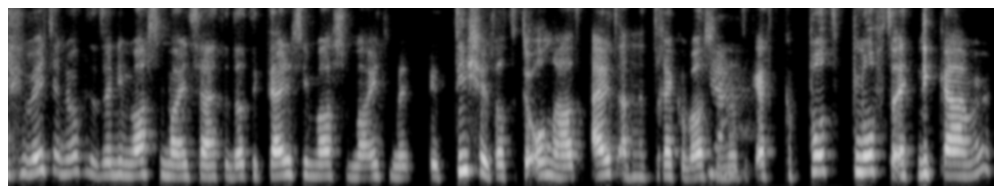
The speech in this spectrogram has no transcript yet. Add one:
Weet je nog dat we in die mastermind zaten, dat ik tijdens die mastermind met het t-shirt dat ik eronder had uit aan het trekken was Ja. en dat ik echt kapot plofte in die kamer.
